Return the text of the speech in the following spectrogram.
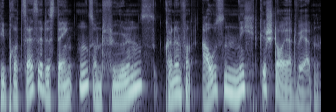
die Prozesse des Denkens und Fühlens können von außen nicht gesteuert werden.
